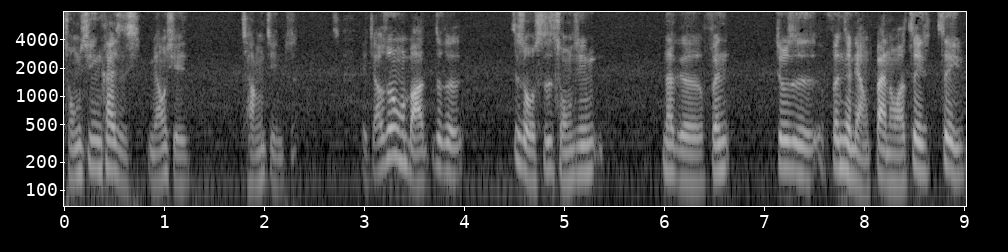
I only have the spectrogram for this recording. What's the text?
重新开始描写场景。就，假如说我们把这个这首诗重新那个分。就是分成两半的话，这这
